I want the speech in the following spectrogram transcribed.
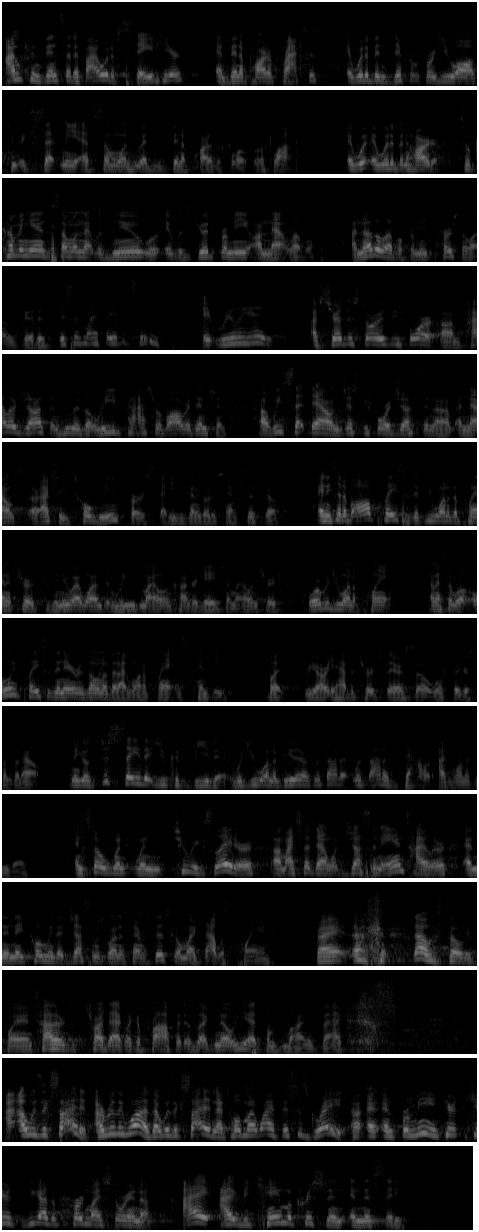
I'm convinced that if I would have stayed here and been a part of Praxis, it would have been different for you all to accept me as someone who had just been a part of the, flo- the flock. It, w- it would have been harder. So coming in as someone that was new, it was good for me on that level. Another level for me personally, why it was good is this is my favorite city. It really is. I've shared this story before. Um, Tyler Johnson, who is a lead pastor of All Redemption, uh, we sat down just before Justin um, announced, or actually told me first that he was going to go to San Francisco. And he said, of all places, if you wanted to plant a church, because he knew I wanted to lead my own congregation, my own church, where would you want to plant? And I said, well, only places in Arizona that I'd want to plant is Tempe. But we already have a church there, so we'll figure something out. And he goes, just say that you could be there. Would you want to be there? I was, without a, without a doubt, I'd want to be there. And so when, when two weeks later, um, I sat down with Justin and Tyler, and then they told me that Justin was going to San Francisco, I'm like, that was planned, right? that was totally planned. Tyler just tried to act like a prophet. It was like, no, he had something behind his back. I, I, was excited. I really was. I was excited. And I told my wife, this is great. Uh, and, and, for me, here, here's, you guys have heard my story enough. I, I became a Christian in this city.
